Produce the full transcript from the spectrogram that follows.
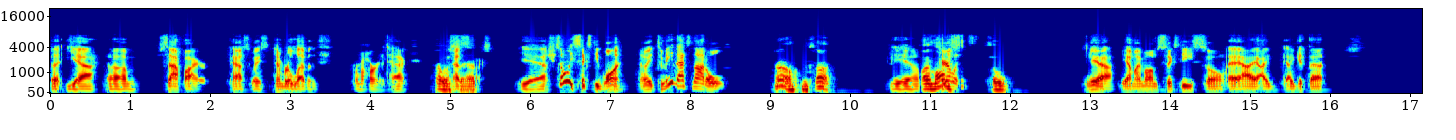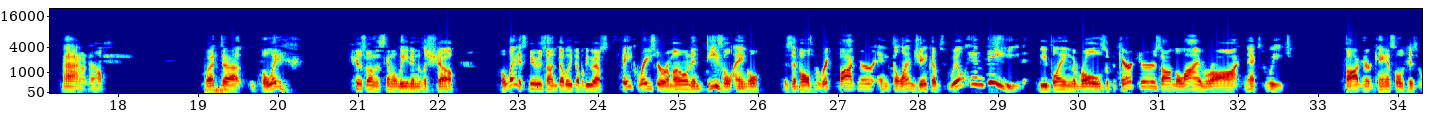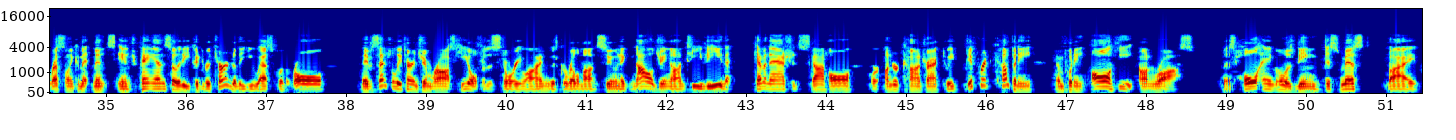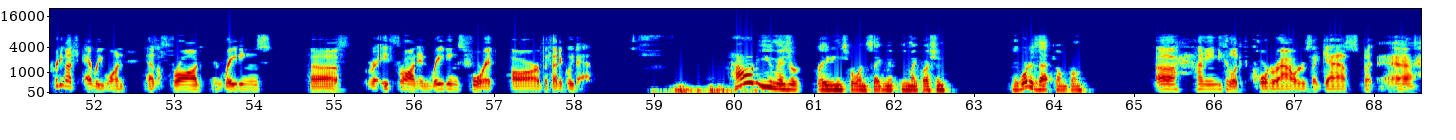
But yeah, um, Sapphire passed away September 11th from a heart attack. That was That sad. sucks. Yeah, she's only 61. I mean, to me, that's not old. No, it's not. Yeah. My mom's Apparently- six, so Yeah, yeah, my mom's 60, so I, I, I- I get that. I don't know. But, uh, the late, here's one that's gonna lead into the show. The latest news on WWF's fake Razor Ramon and Diesel angle is that both Rick Bognar and Glenn Jacobs will indeed be playing the roles of the characters on the live Raw next week. Bognar canceled his wrestling commitments in Japan so that he could return to the US for the role. They've essentially turned Jim Ross heel for the storyline, with Gorilla Monsoon acknowledging on TV that Kevin Nash and Scott Hall were under contract to a different company and putting all heat on Ross. This whole angle is being dismissed by pretty much everyone as a fraud, and ratings, uh, a fraud, and ratings for it are pathetically bad. How do you measure ratings for one segment? Is my question. Like, where does that come from? Uh, I mean, you can look at the quarter hours, I guess, but uh,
